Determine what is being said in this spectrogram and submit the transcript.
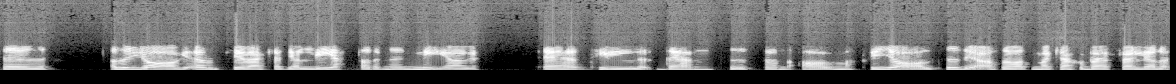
sig... Alltså jag önskar verkligen att jag letade mig mer eh, till den typen av material tidigare. Alltså att man kanske börjar följa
